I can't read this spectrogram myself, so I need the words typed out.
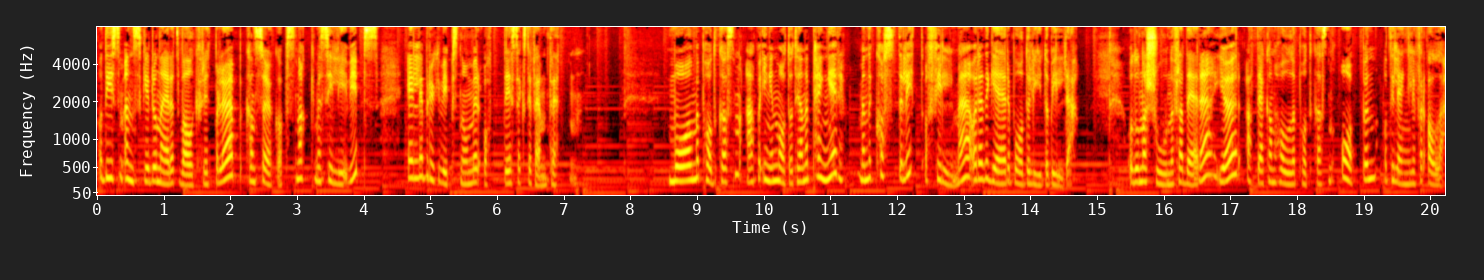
Og de som ønsker donere et valgfritt beløp, kan søke opp Snakk med Silje i VIPS, eller bruke VIPS nummer 806513. Målet med podkasten er på ingen måte å tjene penger, men det koster litt å filme og redigere både lyd og bilde. Og donasjoner fra dere gjør at jeg kan holde podkasten åpen og tilgjengelig for alle.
